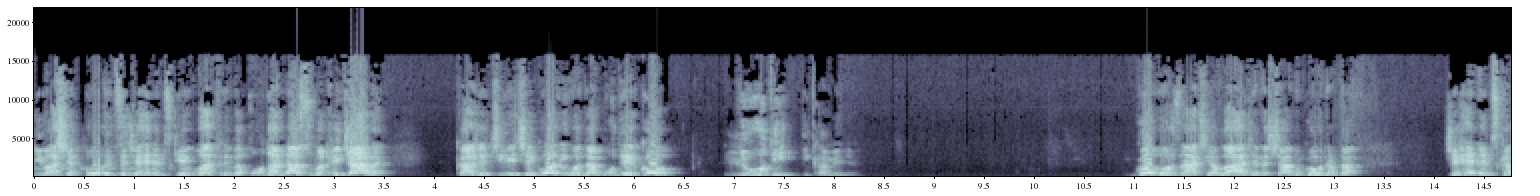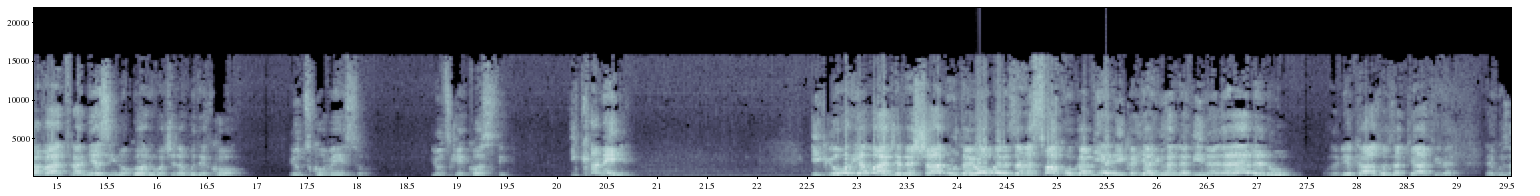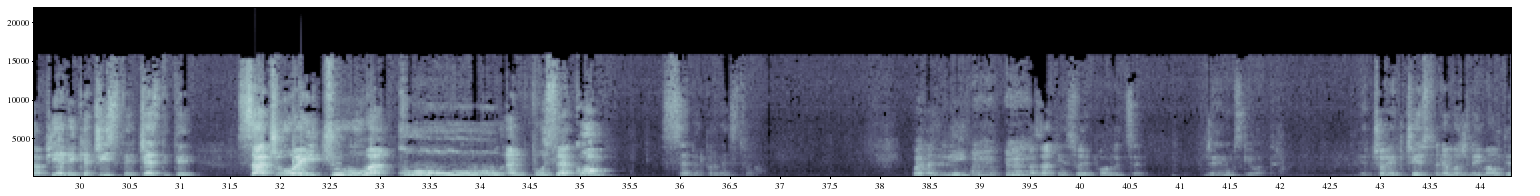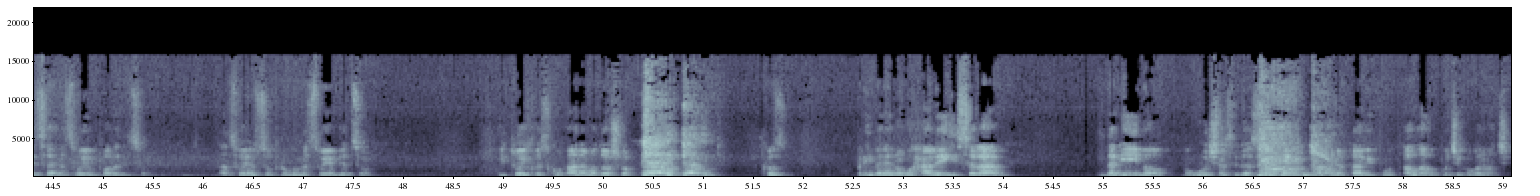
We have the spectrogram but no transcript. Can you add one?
i vaše porodice džehennemske vatre, ve kudha nasu val hijjare, kaže čije će gorivo da bude ko ljudi i kamenje. Govor znači Allaha Đelešanu govori nam da džehennemska vatra njezino gorivo će da bude ko? Ljudsko meso, ljudske kosti i kamenje. I govori Allah Đelešanu da je obaveza na svakoga vjernika, ja juhe ladina amenu, ovdje nije kazao za kjafire, nego za vjernike čiste, čestite. Sačuvaj i čuva ku anfusakum sebe prvenstveno. Wa ahlikum, a zatim svoje porodice, džehennemske vatre. Jer čovjek često ne može da ima utjecaj na svojom porodicom, na svojom suprugom, na svojom djecom. I to je kroz Kur'an nama došlo, kroz primjere Nuh alaihi salam, da nije imao mogućnosti da svoje djetu uputi na pravi put. Allah upući koga noće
